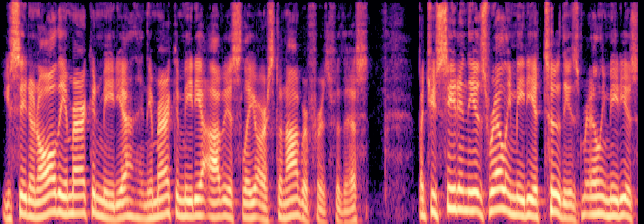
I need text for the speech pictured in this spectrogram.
You see it in all the American media, and the American media obviously are stenographers for this. But you see it in the Israeli media too. The Israeli media is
